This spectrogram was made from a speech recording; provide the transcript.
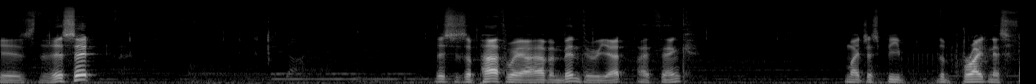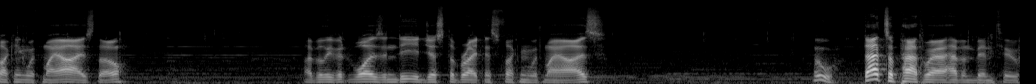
Is this it? This is a pathway I haven't been through yet, I think. Might just be the brightness fucking with my eyes, though. I believe it was indeed just the brightness fucking with my eyes. Ooh, that's a pathway I haven't been to.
